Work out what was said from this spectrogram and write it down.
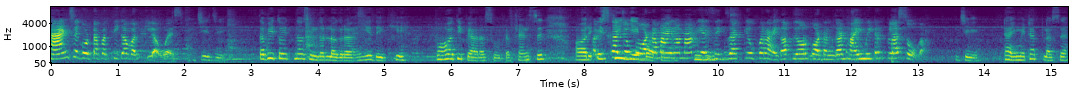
हैंड से गोटा पत्ती का वर्क किया हुआ है। जी जी तभी तो इतना सुंदर लग रहा है ये देखिए। बहुत ही प्यारा सूट है फ्रेंड्स और, और इसका जो ये बॉटम आएगा मैम ये जिगजैग। के ऊपर आएगा प्योर कॉटन का ढाई मीटर प्लस होगा। जी ढाई मीटर प्लस है।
